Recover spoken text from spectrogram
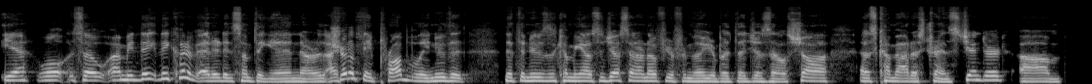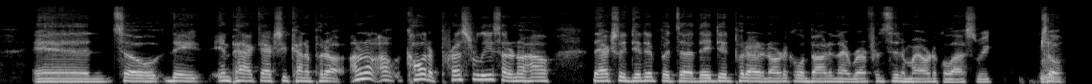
Yeah, well, so I mean, they, they could have edited something in, or I Should've. think they probably knew that that the news is coming out. So, Justin, I don't know if you're familiar, but the Gisele Shaw has come out as transgendered, um, and so they Impact actually kind of put out I don't know I'll call it a press release. I don't know how they actually did it, but uh, they did put out an article about it, and I referenced it in my article last week. So,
